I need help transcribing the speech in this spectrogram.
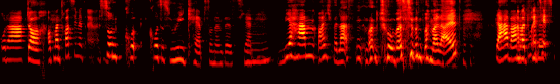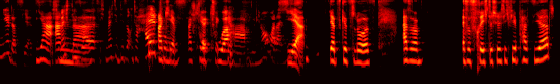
oder Doch. ob man trotzdem jetzt einfach. So ein gro großes Recap, so ein bisschen. Mhm. Wir haben euch verlassen im Oktober, es tut uns nochmal leid. Da war noch Aber du vieles- erzählst mir das jetzt. Ja, ich möchte diese, anders. ich möchte diese okay, Unterhaltungsstruktur okay. haben. You know what I mean? Ja, jetzt geht's los. Also, es ist richtig, richtig viel passiert.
